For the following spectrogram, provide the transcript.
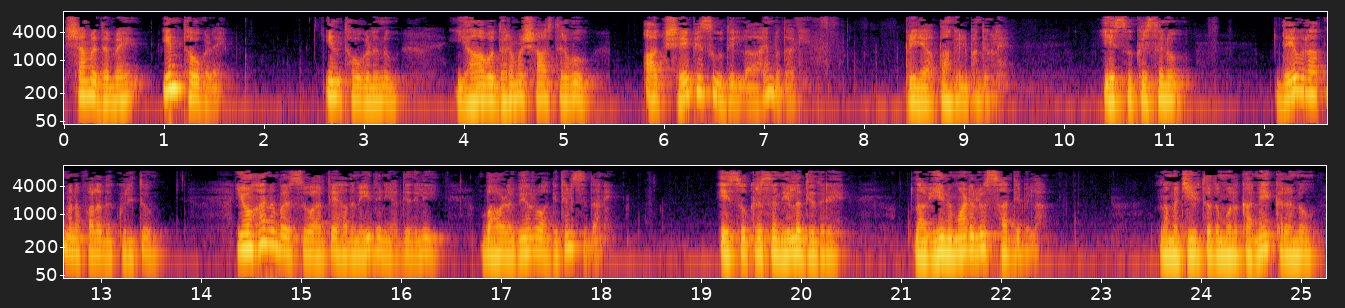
ಶಮದಮೆ ಇಂಥವುಗಳೇ. ಇಂಥವುಗಳನ್ನು ಯಾವ ಧರ್ಮಶಾಸ್ತ್ರವೂ ಆಕ್ಷೇಪಿಸುವುದಿಲ್ಲ ಎಂಬುದಾಗಿ. ಪ್ರಿಯ ಬಾಂಧವ್ಯ ಬಂಧುಗಳೇ, ಯೇಸು ಕ್ರಿಸ್ತನು ದೇವರಾತ್ಮನ ಫಲದ ಕುರಿತು ಯೋಹಾನ ಬರೆಸುವಾರ್ತೆ ಹದಿನೈದನೇ ಅಧ್ಯದಲ್ಲಿ ಬಹಳ ವಿವರವಾಗಿ ತಿಳಿಸಿದ್ದಾನೆ. ಯೇಸು ಕ್ರಿಸ್ತನ್ ಇಲ್ಲದಿದ್ದರೆ ನಾವು ಏನು ಮಾಡಲು ಸಾಧ್ಯವಿಲ್ಲ. ನಮ್ಮ ಜೀವಿತದ ಮೂಲಕ ಅನೇಕರನ್ನು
